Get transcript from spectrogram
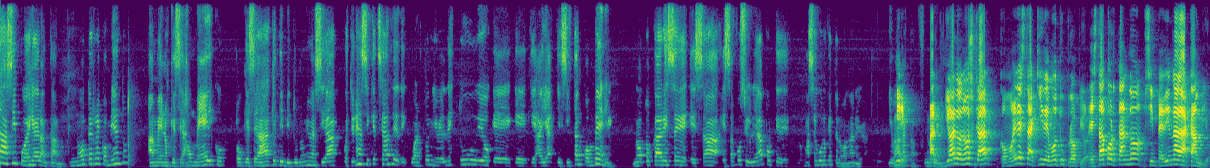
así puedes ir adelantando. No te recomiendo, a menos que seas un médico o que seas que te invitó una universidad, cuestiones así que sean de, cuarto nivel de estudio, que, que, haya, que existan convenios, no tocar ese, esa, esa posibilidad porque lo más seguro es que te lo van a negar. Y Mire, vale, yo a don Oscar, como él está aquí de motu propio, está aportando sin pedir nada a cambio.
